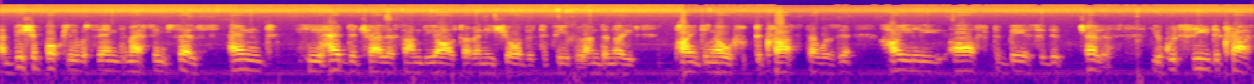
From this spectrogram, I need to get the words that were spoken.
And Bishop Buckley was saying the mass himself. And he had the chalice on the altar and he showed it to people on the night, pointing out the cross that was uh, highly off the base of the chalice. You could see the cross,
